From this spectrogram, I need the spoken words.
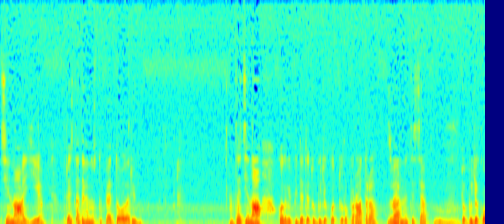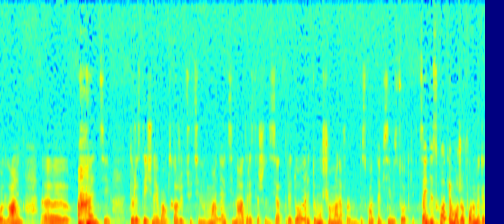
Ціна є 395 доларів. Це ціна, коли ви підете до будь-якого туроператора, звернетеся до будь-якої онлайн е, туристичної, вам скажуть цю ціну. У мене ціна 363 долари, тому що в мене оформлений дисконт на 8%. Цей дисконт я можу оформити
